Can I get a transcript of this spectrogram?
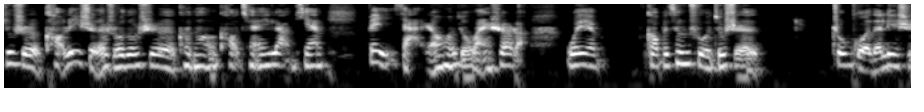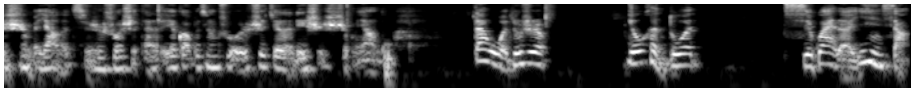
就是考历史的时候都是可能考前一两天背一下，然后就完事儿了。我也搞不清楚就是中国的历史是什么样的，其实说实在的，也搞不清楚世界的历史是什么样的。但我就是有很多奇怪的印象，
